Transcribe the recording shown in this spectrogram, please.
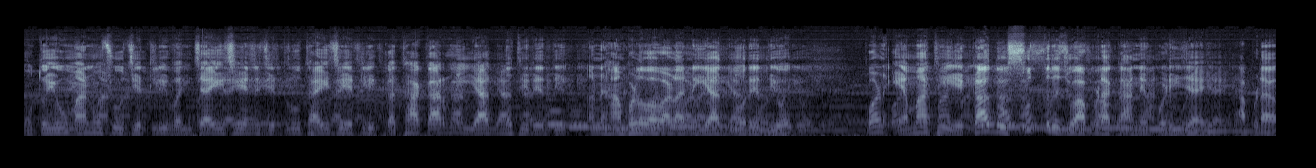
હું તો એવું માનું છું, જેટલી વંચાઈ છે અને જેટલું થાય છે, એટલી કથાકારને યાદ નથી રહેતી અને સાંભળવા વાળાને યાદ ન રહેતી હોય. પણ એમાંથી એકાદું સૂત્ર જો આપણા કાને પડી જાય, આપણા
